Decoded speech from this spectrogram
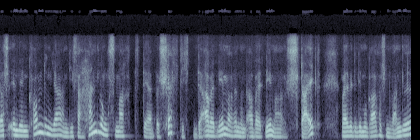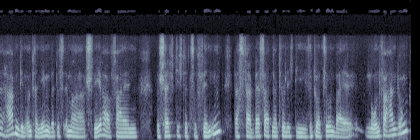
dass in den kommenden Jahren die Verhandlungsmacht der Beschäftigten, der Arbeitnehmerinnen und Arbeitnehmer steigt, weil wir den demografischen Wandel haben. Den Unternehmen wird es immer schwerer fallen, Beschäftigte zu finden. Das verbessert natürlich die Situation bei Lohnverhandlungen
